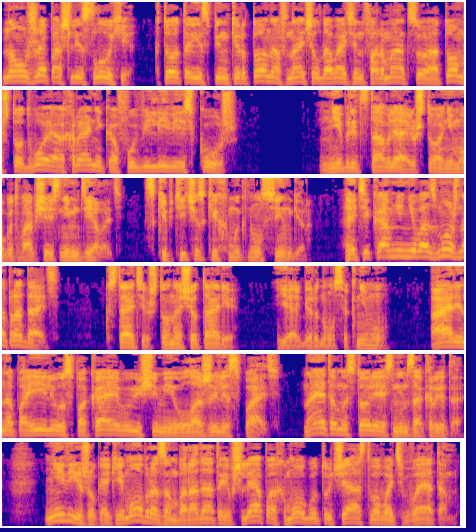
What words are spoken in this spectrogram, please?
но уже пошли слухи. Кто-то из Пинкертонов начал давать информацию о том, что двое охранников увели весь куш. «Не представляю, что они могут вообще с ним делать», — скептически хмыкнул Сингер. «Эти камни невозможно продать». «Кстати, что насчет Ари?» Я обернулся к нему. Ари напоили успокаивающими и уложили спать. На этом история с ним закрыта. Не вижу, каким образом бородатые в шляпах могут участвовать в этом.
